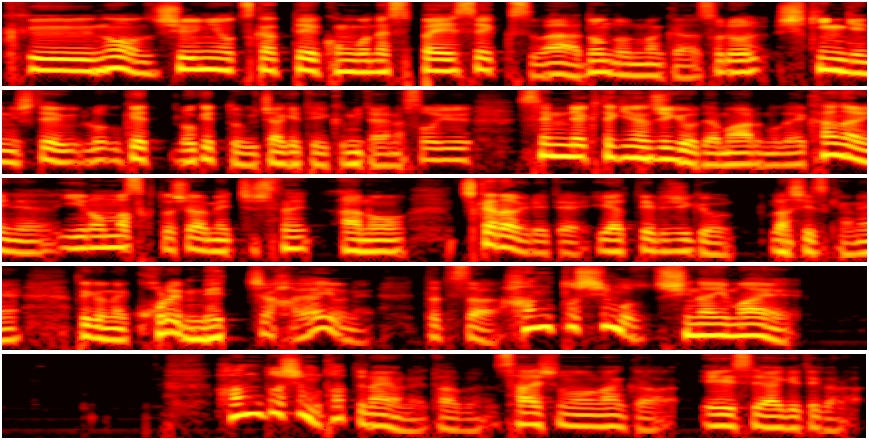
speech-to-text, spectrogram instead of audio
クの収入を使って今後ね、スペース X はどんどんなんかそれを資金源にしてロケロケットを打ち上げていくみたいな、そういう戦略的な事業でもあるので、かなりね、イーロン・マスクとしてはめっちゃあの力を入れてやっている事業らしいですけどね。だけどね、これめっちゃ早いよね。だってさ、半年もしない前、半年も経ってないよね、多分。最初のなんか衛星上げてから。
